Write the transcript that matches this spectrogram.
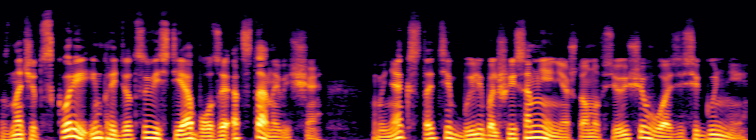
Значит, вскоре им придется вести обозы от становища — у меня, кстати, были большие сомнения, что оно все еще в оазисе Гунни.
